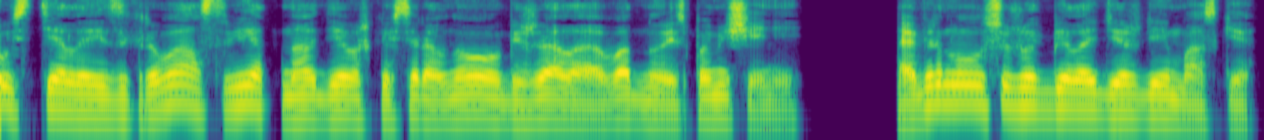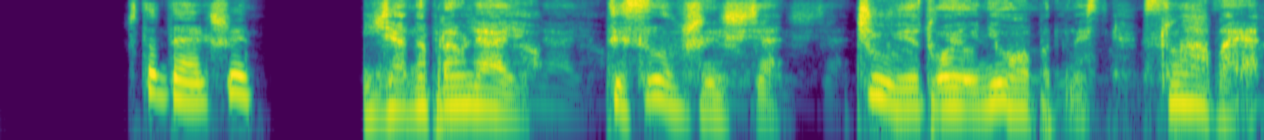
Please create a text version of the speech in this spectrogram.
Пусть тело и закрывал свет, но девушка все равно убежала в одно из помещений. А вернулась уже в белой одежде и маске. «Что дальше?» «Я направляю. Ты слушаешься. Чую твою неопытность. Слабая,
